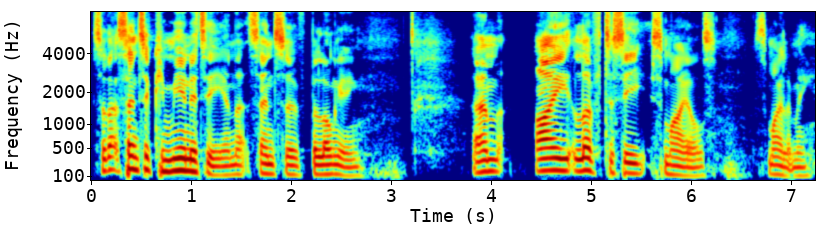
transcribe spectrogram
So that sense of community and that sense of belonging. Um, I love to see smiles. Smile at me.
